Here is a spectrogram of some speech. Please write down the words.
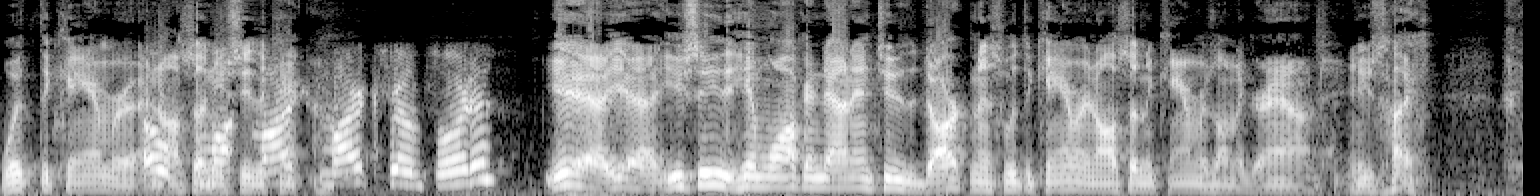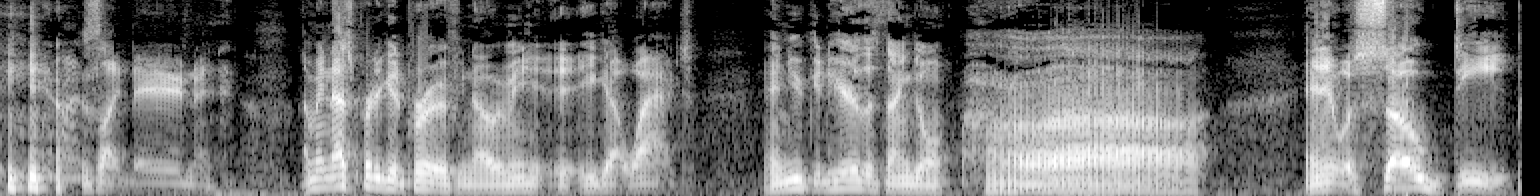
with the camera, and all of a sudden Ma- you oh, see the Oh, Mark, cam- Mark from Florida. Yeah, yeah. You see him walking down into the darkness with the camera, and all of a sudden the camera's on the ground, and he's like, you know, it's like, dude. man. I mean, that's pretty good proof, you know. I mean, he, he got whacked, and you could hear the thing going. and it was so deep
